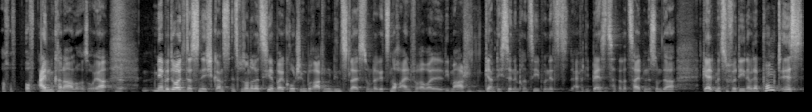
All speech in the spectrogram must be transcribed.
Auf, auf, auf einem Kanal oder so, ja? Mehr bedeutet das nicht. Ganz insbesondere jetzt hier bei Coaching, Beratung und Dienstleistung. Da geht es noch einfacher, weil die Margen gigantisch sind im Prinzip und jetzt einfach die beste Zeit aller Zeiten ist, um da Geld mit zu verdienen. Aber der Punkt ist,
